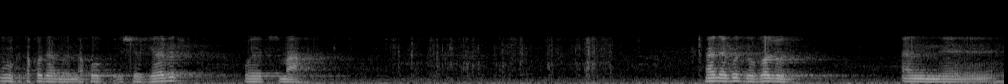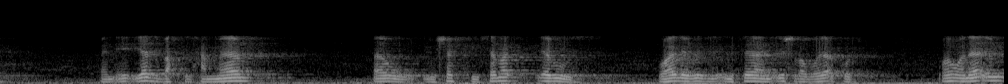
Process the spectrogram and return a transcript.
ممكن تأخذها من أخوك الشيخ جابر وتسمعها. هل يجوز للرجل أن أن يسبح في الحمام أو يشفي سمك؟ يجوز. وهل يجوز للإنسان يشرب ويأكل وهو نائم؟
